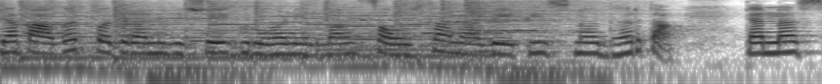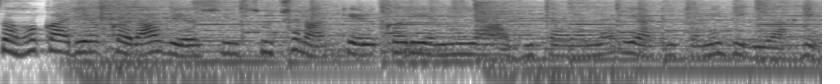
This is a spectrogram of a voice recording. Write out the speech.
या कागदपत्रांविषयी गृहनिर्माण संस्थांना वेटीस न धरता त्यांना सहकार्य करावे अशी सूचना केळकर यांनी या अधिकाऱ्यांना या ठिकाणी दिली आहे.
